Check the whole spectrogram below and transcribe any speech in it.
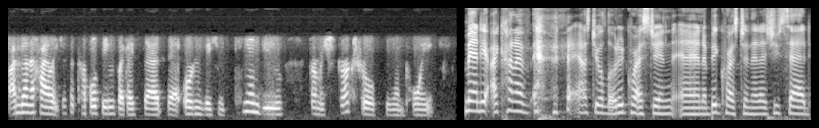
I'm going to highlight just a couple of things, like I said, that organizations can do from a structural standpoint Mandy, I kind of asked you a loaded question and a big question that, as you said,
